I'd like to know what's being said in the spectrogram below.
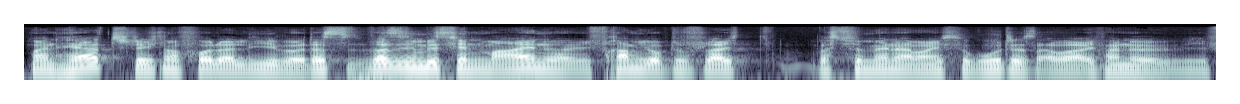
mein Herz schlägt noch voller Liebe. Das, was ich ein bisschen meine, ich frage mich, ob du vielleicht, was für Männer aber nicht so gut ist, aber ich meine, ich,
